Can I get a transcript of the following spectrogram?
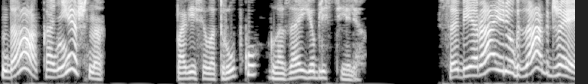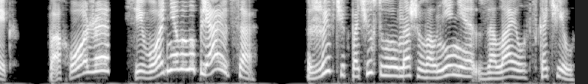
да, конечно». Повесила трубку, глаза ее блестели. «Собирай рюкзак, Джейк! Похоже, сегодня вылупляются!» Живчик почувствовал наше волнение, залаял, вскочил.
